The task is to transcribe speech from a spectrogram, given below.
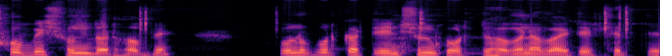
খুবই সুন্দর হবে। কোনো প্রকার টেনশন করতে হবে না বাড়িটির ক্ষেত্রে।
